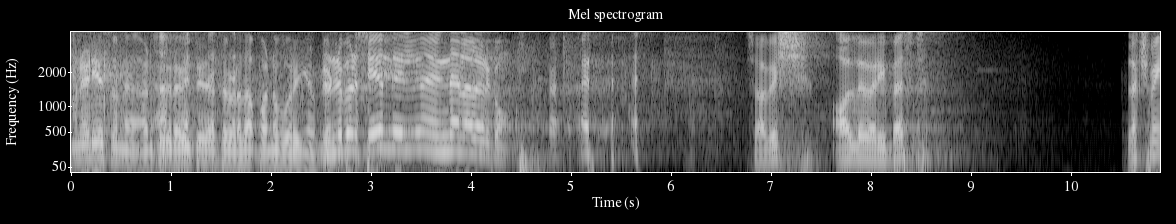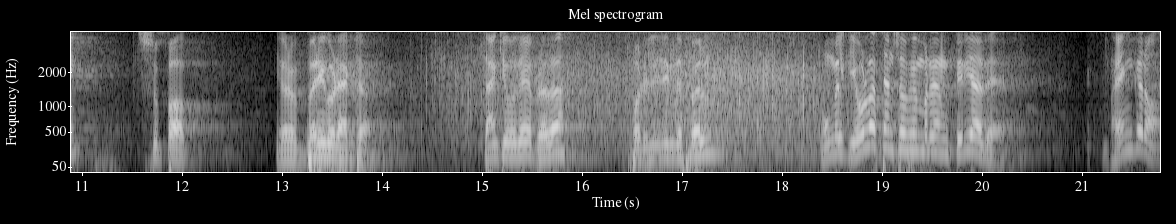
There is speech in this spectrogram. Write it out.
முன்னாடியே சொன்னேன் அடுத்தது ரவி சேதா சாரோட தான் பண்ண போறீங்க அப்படின்னு. ரெண்டு பேரும் சேர்ந்து இல்லை இன்னும் நல்லா இருக்கும். So I wish all the very best Lakshmi super you're a very good actor thank you Uday brother for releasing the film உங்களுக்கு எவ்வளோ சென்ஸ் ஆஃப் ஹியூமர் எனக்கு தெரியாது. பயங்கரம்.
